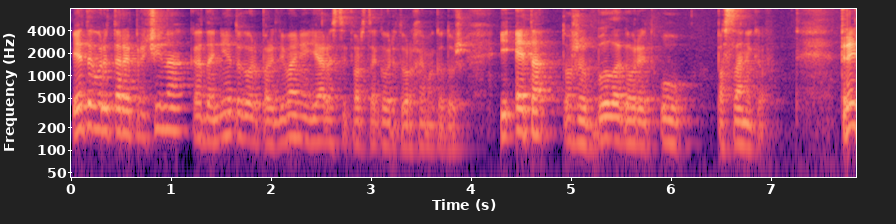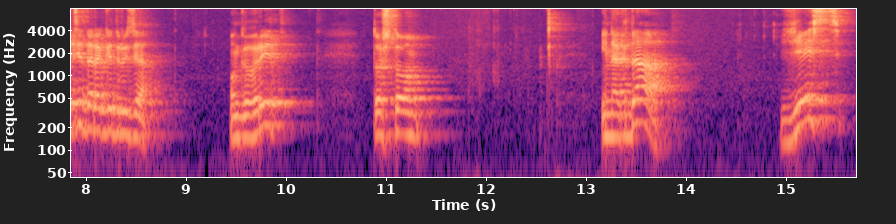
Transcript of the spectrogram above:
Это, говорит, вторая причина, когда нет, говорит, продлевания ярости Творца, говорит Урахайма Гадуш. И это тоже было, говорит, у посланников. Третий, дорогие друзья, он говорит, то, что иногда есть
